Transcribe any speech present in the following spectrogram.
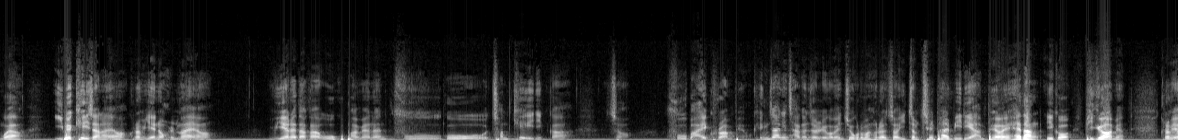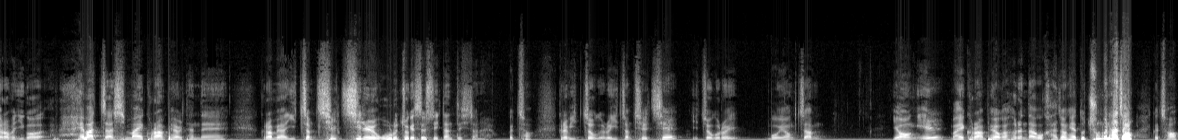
뭐야 200K잖아요. 그럼 얘는 얼마예요? 위아래다가 5 곱하면은 9고 1000K니까 그렇죠. 9 마이크로 암페어. 굉장히 작은 전류가 왼쪽으로만 흐르죠. 2.78 미리 암페어에 해당 이거 비교하면. 그럼 여러분 이거 해봤자 10 마이크로 암페어일 텐데. 그러면 2.77을 오른쪽에 쓸 수 있다는 뜻이잖아요. 그렇죠. 그럼 이쪽으로 2.77, 이쪽으로 뭐 0. 01 마이크로 암페어가 흐른다고 가정해도 충분하죠. 그렇죠?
